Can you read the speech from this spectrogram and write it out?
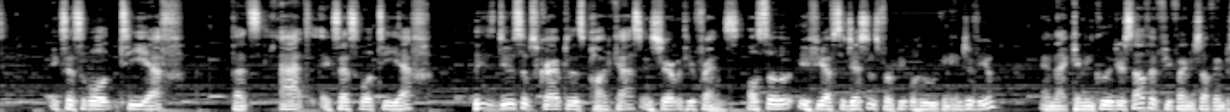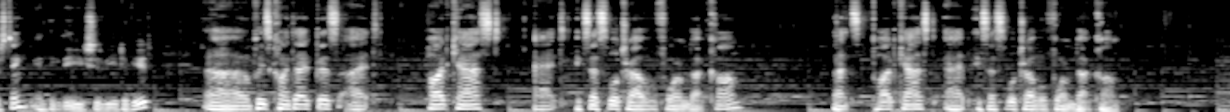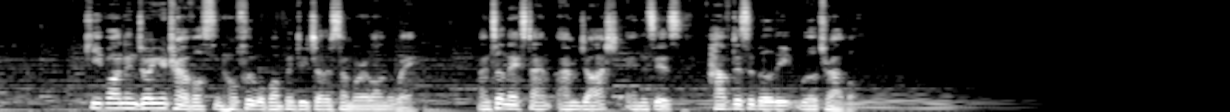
AccessibleTF. That's at AccessibleTF Please do subscribe to this podcast and share it with your friends. Also, if you have suggestions for people who we can interview, and that can include yourself if you find yourself interesting and think that you should be interviewed, uh, please contact us at podcast at accessibletravelforum.com. That's podcast at accessibletravelforum.com. Keep on enjoying your travels, and hopefully, we'll bump into each other somewhere along the way. Until next time, I'm Josh, and this is Have Disability Will Travel.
